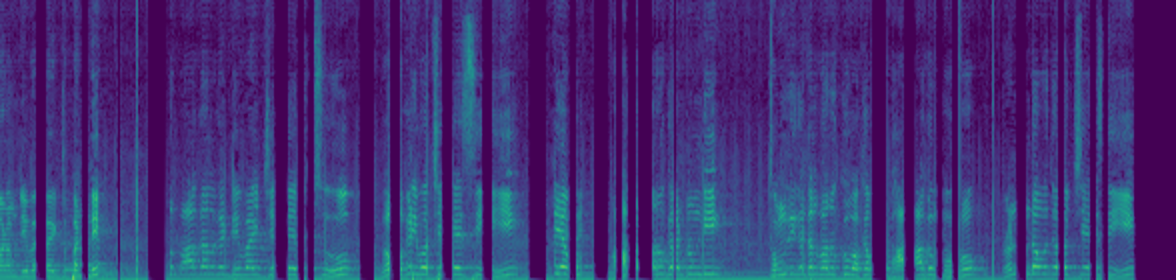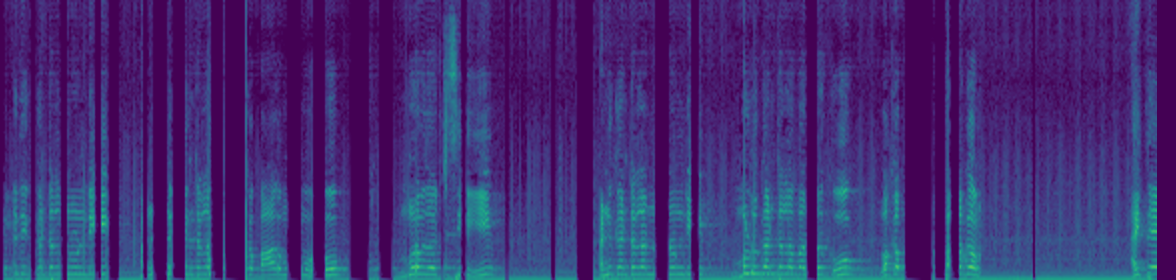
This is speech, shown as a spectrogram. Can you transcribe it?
మనం డివైడ్ చెప్పండి? మూడు భాగాలుగా డివైడ్ చేయొచ్చు ఒకటి వచ్చేసి ఆరు గంటల నుండి తొమ్మిది గంటల వరకు ఒక భాగము. రెండవది వచ్చేసి ఎనిమిది గంటల నుండి పన్నెండు గంటల ఒక భాగము. మూడవది వచ్చేసి పన్నెండు గంటల నుండి మూడు గంటల వరకు ఒక అయితే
